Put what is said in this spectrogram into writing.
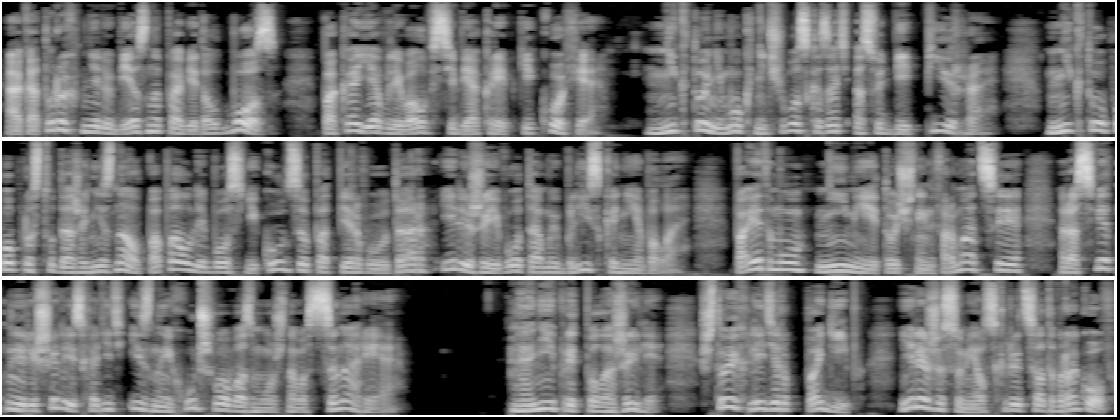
о которых мне любезно поведал Боз, пока я вливал в себя крепкий кофе. Никто не мог ничего сказать о судьбе Пирра. Никто попросту даже не знал, попал ли босс Якудза под первый удар, или же его там и близко не было. Поэтому, не имея точной информации, рассветные решили исходить из наихудшего возможного сценария. Они предположили, что их лидер погиб, или же сумел скрыться от врагов,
